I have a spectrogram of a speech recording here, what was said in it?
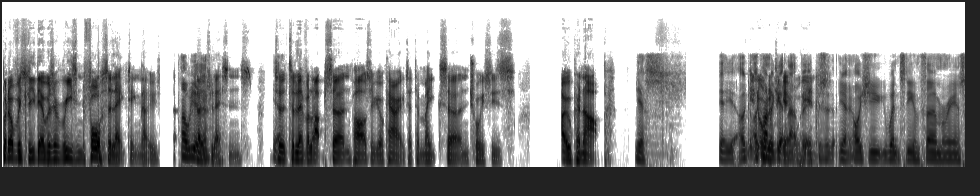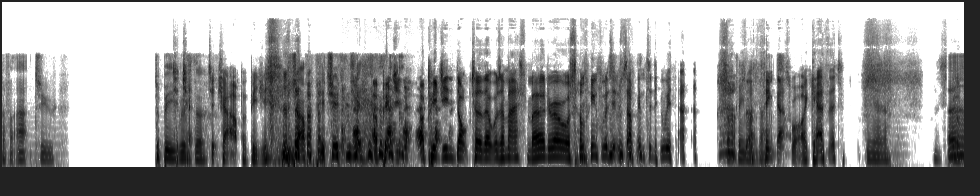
but obviously there was a reason for selecting those Oh yeah. those lessons Yeah. to to level up certain parts of your character to make certain choices open up. Yes. Yeah, yeah. I, I kind of get get that bit because yeah, obviously you, went to the infirmary and stuff like that to to be To, with ch- the to chat up a pigeon. chat up a pigeon. Yeah. a pigeon, a pigeon doctor that was a mass murderer or something. Was it something to do with that? Something I like that. think that's what I gathered. yeah. I'm Still Um,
